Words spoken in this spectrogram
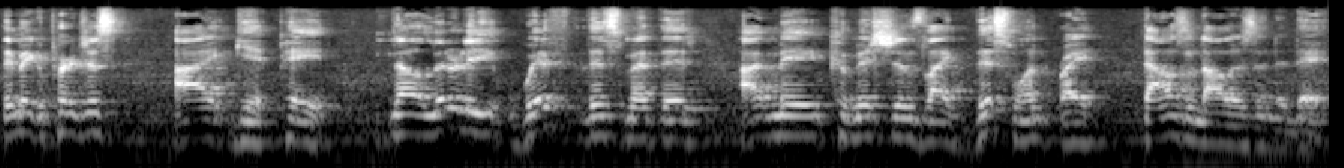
they make a purchase, I get paid. Now literally with this method, I've made commissions like this one, right? $1,000 in a day.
